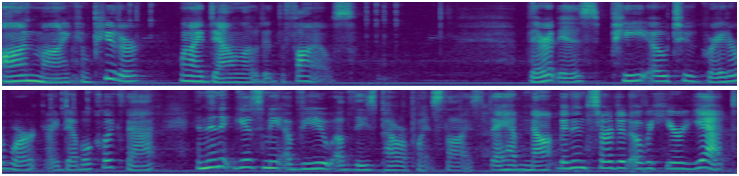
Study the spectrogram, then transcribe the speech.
on my computer when I downloaded the files. There it is, PO2 grader Work. I double click that and then it gives me a view of these PowerPoint slides. They have not been inserted over here yet.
